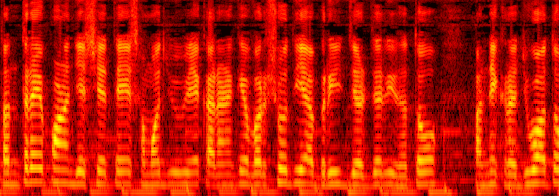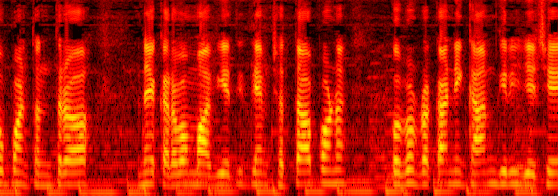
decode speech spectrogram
તંત્રએ પણ જે છે તે સમજવું જોઈએ, કારણ કે વર્ષોથી આ બ્રિજ જર્જરિત હતો. અનેક રજૂઆતો પણ તંત્રને કરવામાં આવી હતી. તેમ છતાં પણ કોઈપણ પ્રકારની કામગીરી જે છે,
